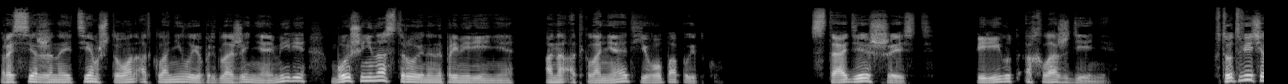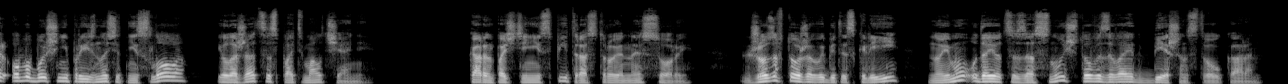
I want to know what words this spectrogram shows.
рассерженная тем, что он отклонил ее предложение о мире, больше не настроена на примирение, она отклоняет его попытку. Стадия 6. Период охлаждения. В тот вечер оба больше не произносят ни слова и ложатся спать в молчании. Карен почти не спит, расстроенная ссорой. Джозеф тоже выбит из колеи, но ему удается заснуть, что вызывает бешенство у Карен.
